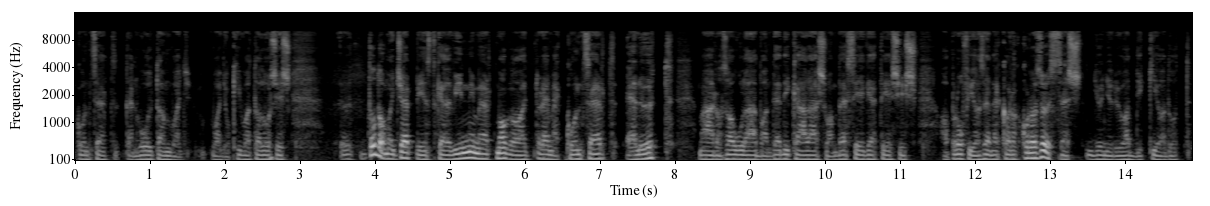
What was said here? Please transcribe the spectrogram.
koncerten voltam, vagy vagyok hivatalos, és tudom, hogy zseppénzt kell vinni, mert maga a remek koncert előtt már az aulában dedikálás van, beszélgetés, és ha profi a zenekar, akkor az összes gyönyörű addig kiadott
